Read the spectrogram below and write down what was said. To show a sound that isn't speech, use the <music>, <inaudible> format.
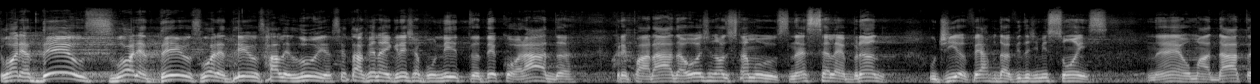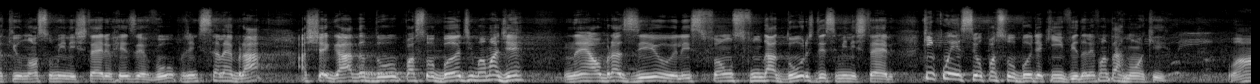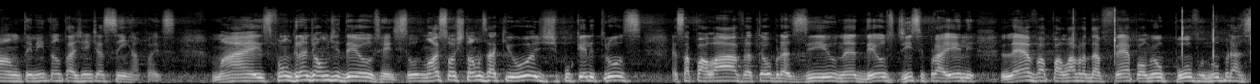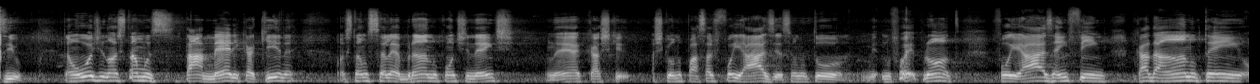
Glória a Deus, glória a Deus, glória a Deus, aleluia. Você está vendo a igreja bonita, decorada, preparada. Hoje nós estamos né, celebrando o Dia Verbo da Vida de Missões, né? Uma data que o nosso ministério reservou para a gente celebrar a chegada do pastor Bud Mamadê. Né, ao Brasil, eles são os fundadores desse ministério. Quem conheceu o pastor Bud aqui em vida? Levanta a mão aqui. Uau, não tem nem tanta gente assim, rapaz. Mas foi um grande homem de Deus, gente. Nós só estamos aqui hoje porque ele trouxe essa palavra até o Brasil, né? Deus disse para ele: leva a palavra da fé para o meu povo no Brasil. Então hoje nós estamos, tá a América aqui, né? Nós estamos celebrando o continente, né? Acho que acho que ano passado foi Ásia, se eu não tô, não foi pronto, foi Ásia, enfim. Cada ano tem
